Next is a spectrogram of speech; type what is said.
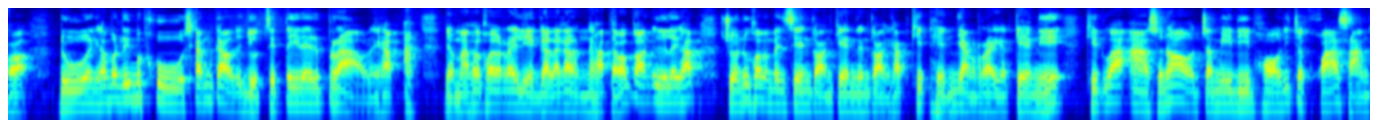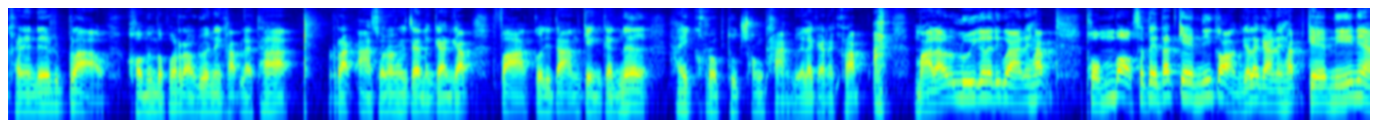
ก็ ดูกันครับว่าลิเวอร์พูลแชมป์เก่าจะหยุดซิตี้ได้หรือเปล่านะครับอะเดี๋ยวมาค่อยๆไล่เรียงกันแล้วกันนะครับ แต่ว่าก่อนอื่นเลยครับ ชวนทุกคนมาเป็นเซียนก่อนเกมกันก่อนครับ คิดเห็นอย่างไรกับเกมนี้ คิดว่าอาร์เซนอลจะมีดีพอที่จะคว้า 3 คะแนนได้หรือเปล่า คอมเมนต์บอกพวกเราด้วยนะครับ และถ้า รักอาร์เซนอลทั้งใจเหมือนกันครับ ฝากกดติดตามเก่งกันเนอร์ ให้ครบทุกช่องทางด้วยแล้วกันนะครับอะมาแล้วลุยกันเลยดีกว่านะครับ ผมบอกสเตตัสเกมนี้ก่อนก็แล้วกันนะครับ เกมนี้เนี่ย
